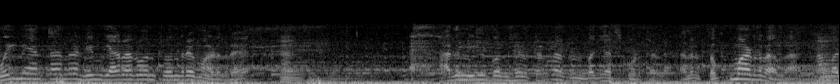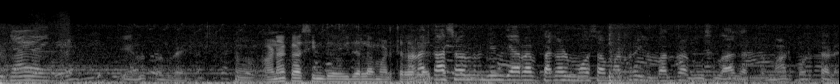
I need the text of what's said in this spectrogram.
ಮಹಿಮೆ ಅಂತ ಅಂದರೆ ನಿಮ್ಗೆ ಯಾರು ಒಂದು ತೊಂದರೆ ಮಾಡಿದ್ರೆ ಹಾಂ. ಅದನ್ನ ಇಲ್ಲಿ ಬಂದು ಹೇಳ್ಕೊಂಡ್ರೆ ಅದನ್ನ ಬಗೆಹರಿಸ್ಕೊಡ್ತಾರೆ. ಅದ್ರ ತಪ್ಪು ಮಾಡಿದ್ರಲ್ಲ ನಮ್ಮಲ್ಲಿ ನ್ಯಾಯ ಇದ್ರೆ ಏನು ತೊಂದರೆ ಇಲ್ಲ. ಹಣಕಾಸಿಂದು ಇದೆಲ್ಲ ಮಾಡ್ತಾರೆ ಹಣಕಾಸು ಅಂದ್ರೆ ನಿಮ್ಗೆ ಯಾರು ತಗೊಂಡು ಮೋಸ ಮಾಡಿದ್ರೆ ಇಲ್ಲಿ ಬಂದ್ರೆ ಅದು ಉಸುಲು ಆಗತ್ತೆ ಮಾಡ್ಕೊಡ್ತಾಳೆ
